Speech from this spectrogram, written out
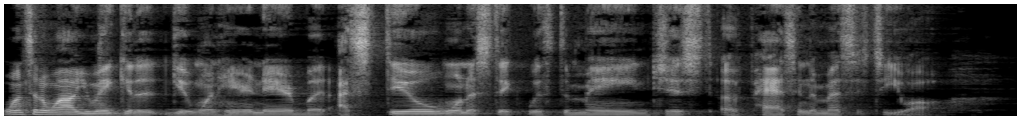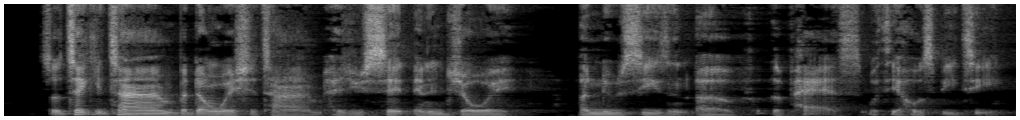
Once in a while, you may get a, get one here and there, but I still want to stick with the main gist of passing the message to you all. So take your time, but don't waste your time as you sit and enjoy a new season of The Pass with your host BT.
